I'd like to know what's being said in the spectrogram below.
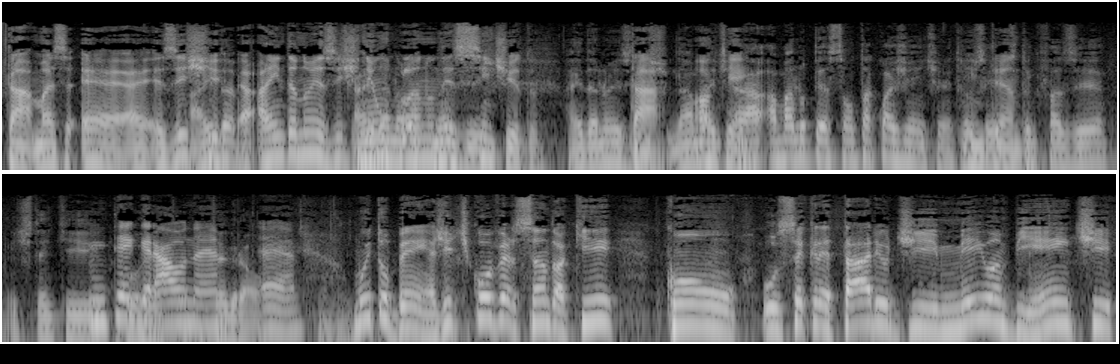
Tá, mas é, é existe, ainda, ainda não existe ainda nenhum não, plano não nesse existe. sentido. Ainda não tá, existe. Tá, não, okay. a, a, manutenção está com a gente, né? Então assim, a gente tem que fazer, a gente tem que... Integral, correr, né? Integral. É. Muito bem, a gente conversando aqui com o secretário de Meio Ambiente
